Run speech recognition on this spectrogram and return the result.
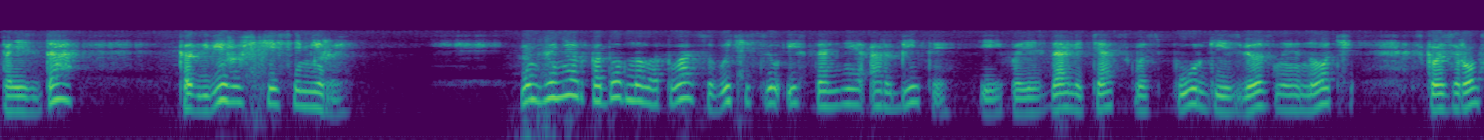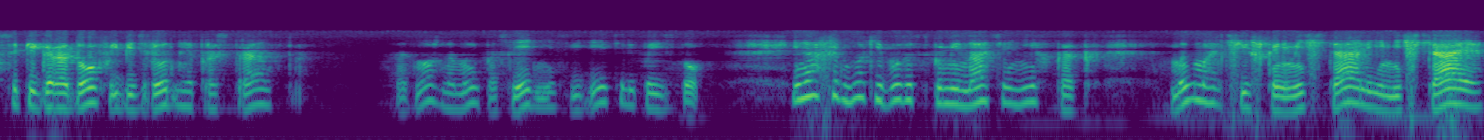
поезда, как движущиеся миры. Инженер, подобно Лапласу, вычислил их стальные орбиты, и поезда летят сквозь пурги и звездные ночи, сквозь россыпи городов и безлюдные пространства. Возможно, мы последние свидетели поездов, и наши внуки будут вспоминать о них, как мы, мальчишками, мечтали и, мечтая,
